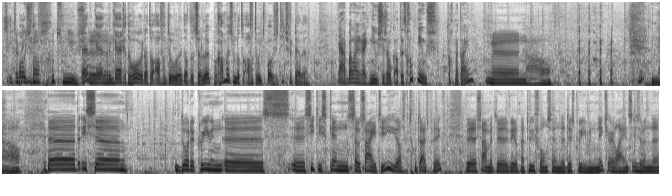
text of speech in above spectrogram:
Iets, iets Hebben we iets van goed nieuws? Hè, we, krijgen, we krijgen te horen dat we af en toe dat het zo'n leuk programma is, omdat we af en toe iets positiefs vertellen. Ja, belangrijk nieuws is ook altijd goed nieuws. Toch Martijn? Eh, nou. nou. Eh, er is eh, door de Korean eh, eh, CT Scan Society, als ik het goed uitspreek, eh, samen met de Wereld Natuurfonds en de Dutch Korean Nature Alliance, is er een eh,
